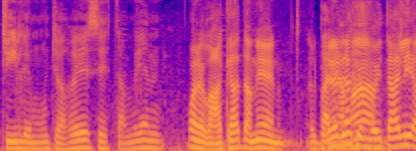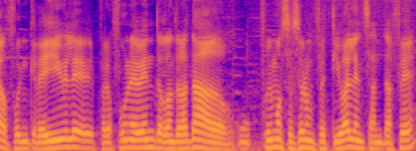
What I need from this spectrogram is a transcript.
Chile muchas veces también. Bueno, acá también. El primer Panamá. viaje fue a Italia, fue increíble, pero fue un evento contratado. Fuimos a hacer un festival en Santa Fe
